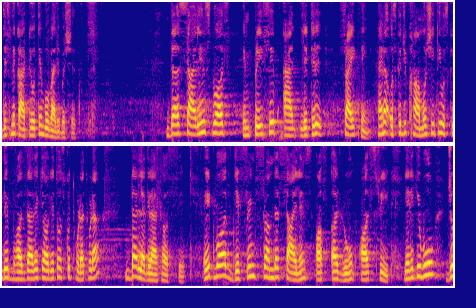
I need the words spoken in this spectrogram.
जिसमें कांटे होते हैं, वो वाले bushes the silence was impressive and little frightening है ना? उसकी जो खामोशी थी, उसके लिए बहुत ज़्यादा क्या हो गया था? उसको थोड़ा थोड़ा डर लग रहा था उससे। It was different from the silence of a room और स्ट्रीट यानी कि वो जो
